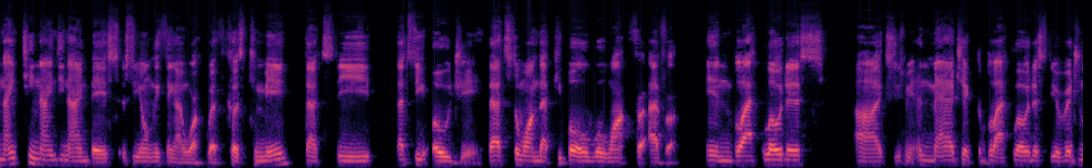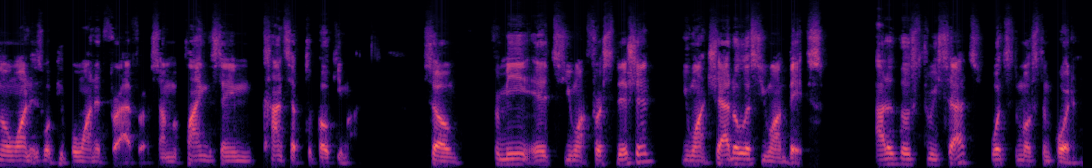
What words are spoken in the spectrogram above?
1999 base is the only thing I work with because to me that's the that's the OG. That's the one that people will want forever. In Black Lotus, uh, excuse me, in Magic, the Black Lotus, the original one is what people wanted forever. So I'm applying the same concept to Pokemon. So for me, it's you want first edition, you want shadowless, you want base. Out of those three sets, what's the most important?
